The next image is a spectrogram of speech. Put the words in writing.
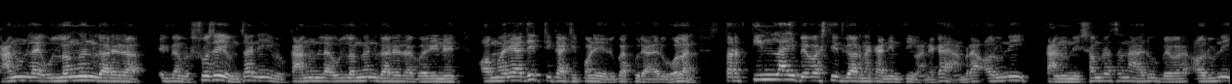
कानुनलाई उल्लङ्घन गरेर एकदम सोझै हुन्छ नि कानुनलाई उल्लङ्घन गरेर गरिने अमर्यादित टिका टिप्पणीहरूका कुराहरू होलान्। तर तिनलाई व्यवस्थित गर्नका निम्ति भनेका हाम्रा अरू नै कानुनी संरचनाहरू अरू नै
